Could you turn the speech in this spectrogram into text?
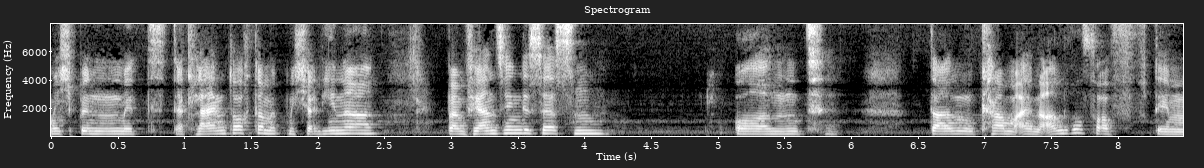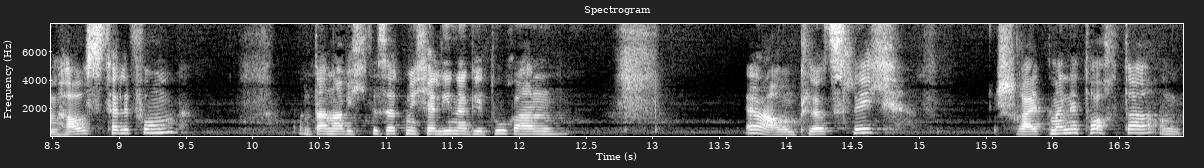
Ich bin mit der kleinen Tochter, mit Michalina, beim Fernsehen gesessen und dann kam ein Anruf auf dem Haustelefon und dann habe ich gesagt, Michalina, geh du ran. Ja, und plötzlich schreit meine Tochter und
